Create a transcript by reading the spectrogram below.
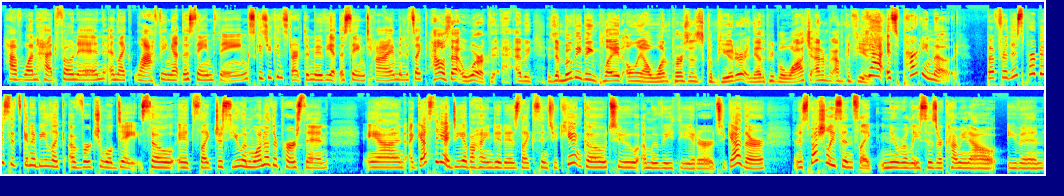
have one headphone in and like laughing at the same things because you can start the movie at the same time and it's like How's that work? I mean, is a movie being played only on one person's computer and the other people watch? I don't, I'm confused. yeah it's party mode but for this purpose it's going to be like a virtual date so it's like just you and one other person and i guess the idea behind it is like since you can't go to a movie theater together and especially since like new releases are coming out even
